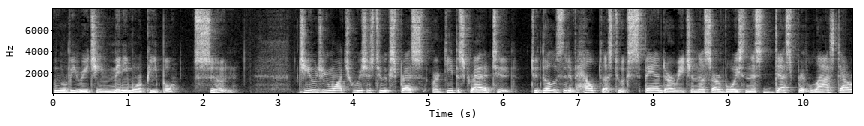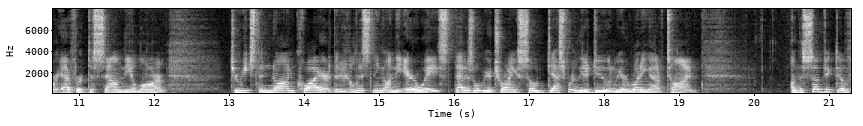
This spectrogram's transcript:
We will be reaching many more people soon. Geoengineering Watch wishes to express our deepest gratitude to those that have helped us to expand our reach and thus our voice in this desperate last hour effort to sound the alarm to reach the non choir that are listening on the airways. That is what we are trying so desperately to do, and we are running out of time. On the subject of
